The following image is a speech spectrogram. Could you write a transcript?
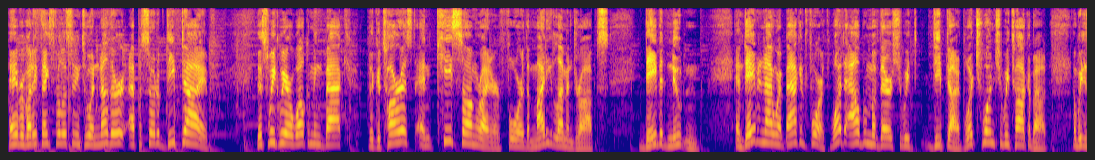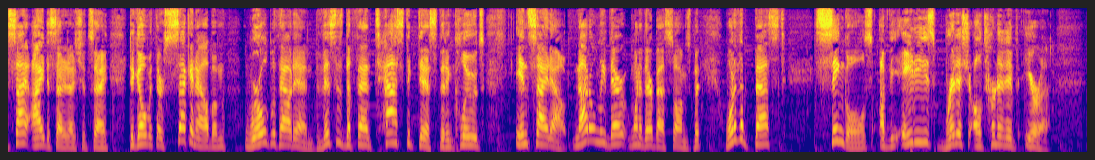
Hey, everybody, thanks for listening to another episode of Deep Dive. This week we are welcoming back the guitarist and key songwriter for the Mighty Lemon Drops, David Newton. And David and I went back and forth. What album of theirs should we deep dive? Which one should we talk about? And we decided, I decided, I should say, to go with their second album, World Without End. This is the fantastic disc that includes Inside Out. Not only their one of their best songs, but one of the best singles of the 80s British alternative era.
